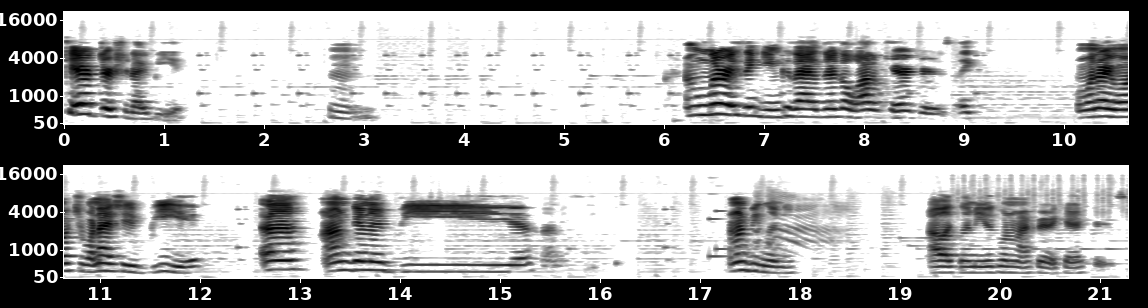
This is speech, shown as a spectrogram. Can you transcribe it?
What character should I be? Hmm. I'm literally thinking because there's a lot of characters. Like, I'm wondering one I should be. And I'm gonna be. I'm gonna be Lemmy. I like Lemmy. He's one of my favorite characters.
